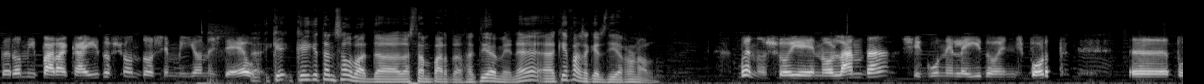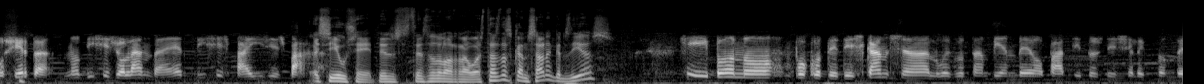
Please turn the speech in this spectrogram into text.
Pero mi paracaídas son 12 millones de euros. eh, què, què, què t'han salvat de- d'estampar-te, efectivament, eh? Eh, Què fas aquests dies, Ronald? Bueno, soy en Holanda, según he leído en Sport. Eh, por cierto, no dices Holanda, ¿eh? dices Países Eh, Bajos. Sí, ho sé, tens, tens tota la raó. Estàs descansant aquests dies? Sí, bueno, un poco de descansa, luego también veo partidos de selección de,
